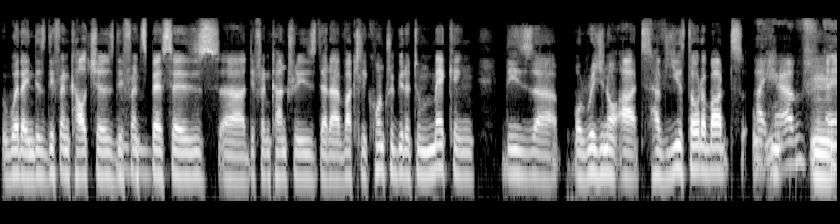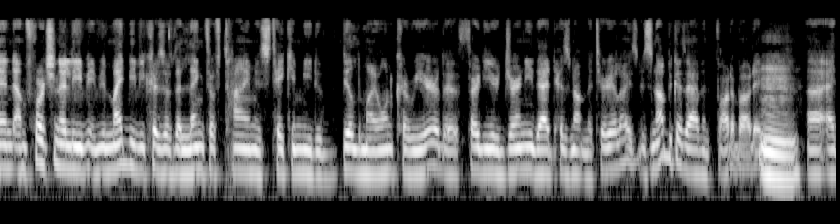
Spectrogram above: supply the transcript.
whether in these different cultures, different spaces, uh, different countries that have actually contributed to making these uh, original arts? Have you thought about? I have, and unfortunately, it might be because of the length of time it's taken me to build my own career, the 30 year journey that has not materialized. It's not because I haven't thought about it. Uh, I,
